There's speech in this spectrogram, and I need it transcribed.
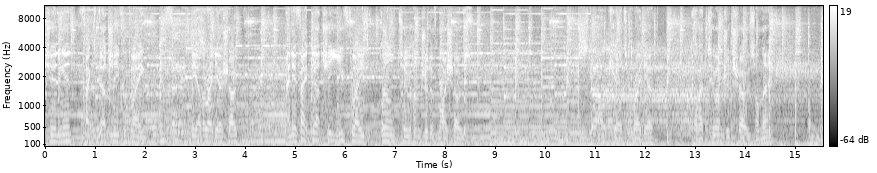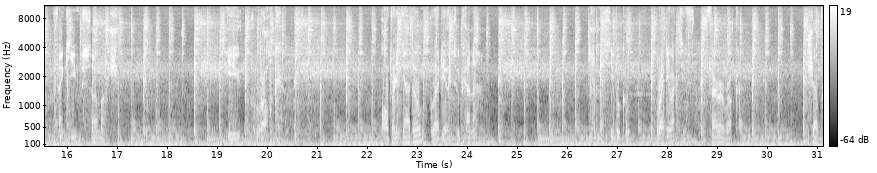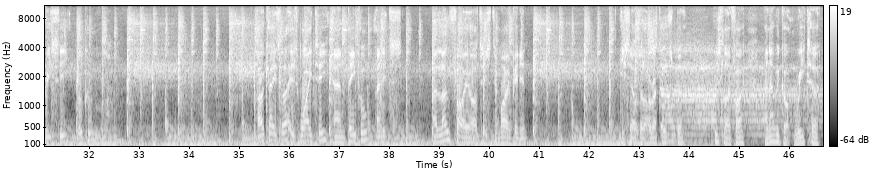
Tuning in. Thanks Dutchy for playing the other radio show. And in fact, Dutchy, you've played all 200 of my shows. Celtic Radio. I've had 200 shows on there. Thank you so much. You rock. Obrigado, Radio Tucana. And merci beaucoup, Radioactive, Ferro Rock. J'apprécie beaucoup. Okay, so that is Whitey and People, and it's a lo-fi artist, in my opinion. He sells a lot of records, but it's lo-fi. And now we've got Rita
